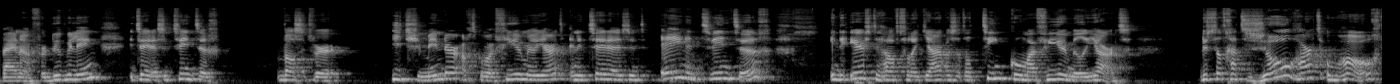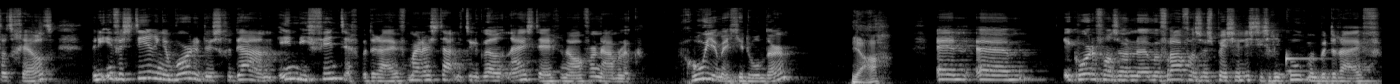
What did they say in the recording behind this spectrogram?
bijna een verdubbeling. In 2020 was het weer ietsje minder, 8,4 miljard. En in 2021, in de eerste helft van het jaar, was het al 10,4 miljard. Dus dat gaat zo hard omhoog, dat geld. Maar die investeringen worden dus gedaan in die fintech-bedrijven. Maar daar staat natuurlijk wel een eis tegenover, namelijk groeien met je donder. Ja. En um, ik hoorde van zo'n uh, mevrouw van zo'n specialistisch recruitmentbedrijf,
